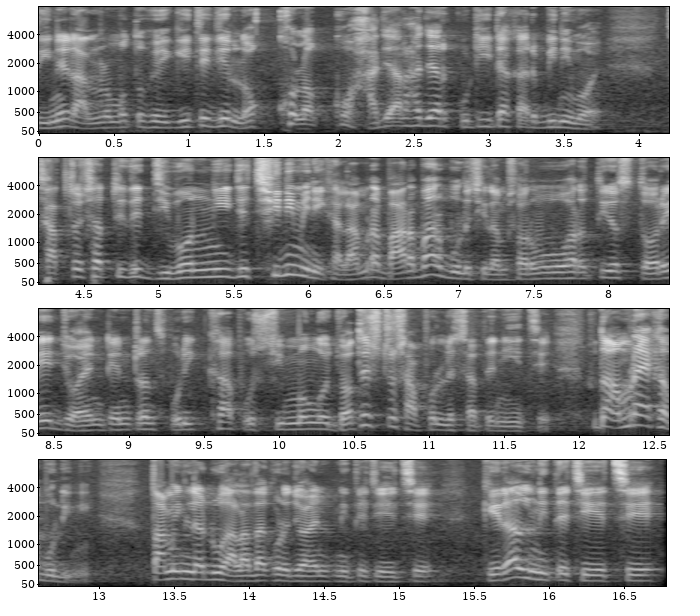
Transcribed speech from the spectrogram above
দিনের আলোর মতো হয়ে গিয়েছে যে লক্ষ লক্ষ হাজার হাজার কোটি টাকার বিনিময়। ছাত্রছাত্রীদের জীবন নিয়ে যে ছিনিমিনি খেলা, আমরা বারবার বলেছিলাম সর্বভারতীয় স্তরে জয়েন্ট এন্ট্রান্স পরীক্ষা পশ্চিমবঙ্গ যথেষ্ট সাফল্যের সাথে নিয়েছে। শুধু আমরা একা বলিনি, তামিলনাড়ু আলাদা করে জয়েন্ট নিতে চেয়েছে, কেরাল নিতে চেয়েছে,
